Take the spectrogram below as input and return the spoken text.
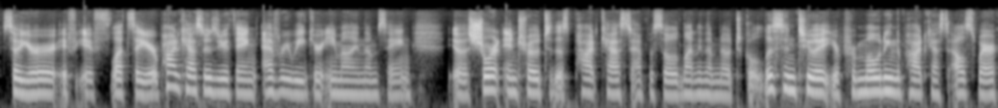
So you're if if let's say your podcast is your thing every week you're emailing them saying a short intro to this podcast episode letting them know to go listen to it. You're promoting the podcast elsewhere.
